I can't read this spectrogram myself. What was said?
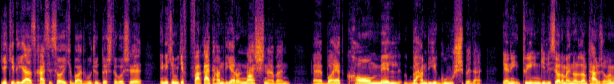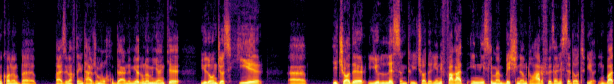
یکی دیگه از خصیصهایی که باید وجود داشته باشه اینی که میگه فقط همدیگه رو نشنون. باید کامل به همدیگه گوش بدن. یعنی توی انگلیسی حالا من اینا رو دارم ترجمه می‌کنم بعضی وقتا این ترجمه خوب در نمیاد. اونا میگن که you don't just hear each other you listen to each other. یعنی فقط این نیست که من بشینم تو حرف بزنی صدات بیاد. این باید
